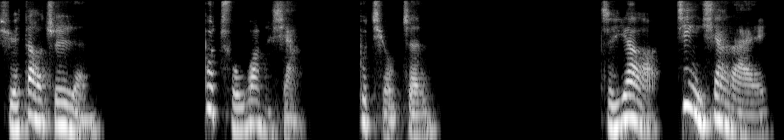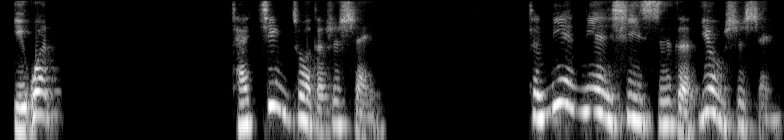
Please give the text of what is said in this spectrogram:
学道之人不除妄想，不求真，只要静下来一问，才静坐的是谁？这念念细思的又是谁？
